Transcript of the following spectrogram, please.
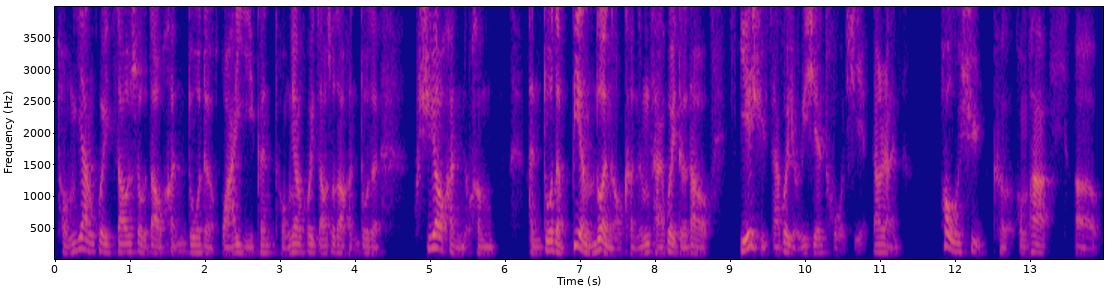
同样会遭受到很多的怀疑，跟同样会遭受到很多的需要很很很多的辩论哦，可能才会得到，也许才会有一些妥协。当然，后续可恐怕呃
